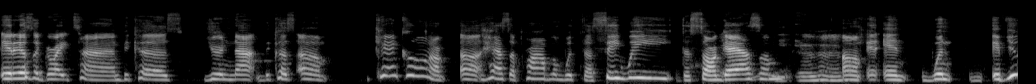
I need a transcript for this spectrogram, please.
It is a great time because you're not because um Cancun uh, has a problem with the seaweed, the sargassum, Mm-hmm. Um, and, and, when if you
